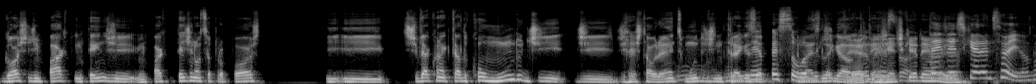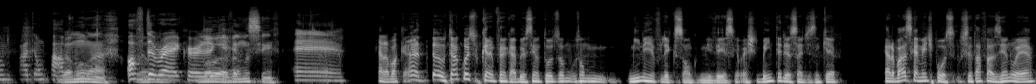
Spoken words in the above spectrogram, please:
gosta de impacto, entende o impacto, entende nossa proposta. E, e estiver conectado com o mundo de, de, de restaurantes, mundo de entregas, Tem é, pessoas mais legal. É, também. tem gente querendo Tem isso. gente querendo isso aí. Nós vamos bater um papo. Vamos lá. Off the Vamos- record Boa, aqui. vamos sim. É, Cara, bacana. Ah, Tem tem uma coisa que eu quero na cabeça, tem todos, são, são mini reflexão que me veio, assim, eu acho bem interessante, assim, que é... Cara, basicamente, pô, o que você tá fazendo é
